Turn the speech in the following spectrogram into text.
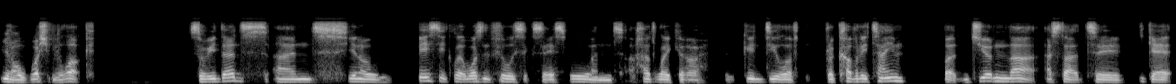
you know, wish me luck. So he did. And, you know, basically it wasn't fully successful and I had like a, a good deal of recovery time. But during that, I started to get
